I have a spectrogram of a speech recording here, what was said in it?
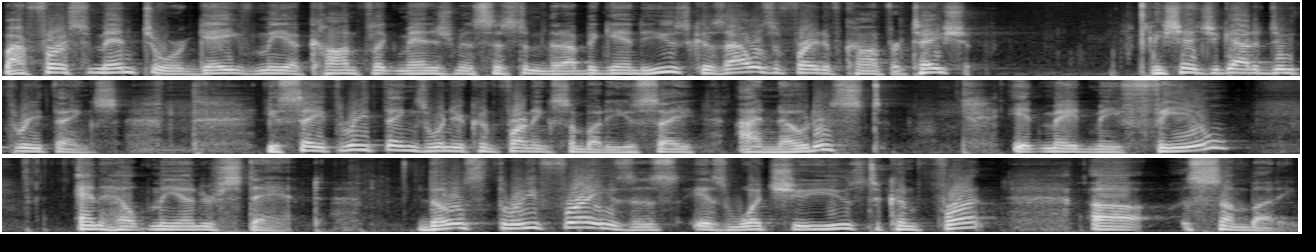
My first mentor gave me a conflict management system that I began to use because I was afraid of confrontation. He said you got to do three things. You say three things when you're confronting somebody. You say, I noticed, it made me feel, and helped me understand. Those three phrases is what you use to confront uh, somebody.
